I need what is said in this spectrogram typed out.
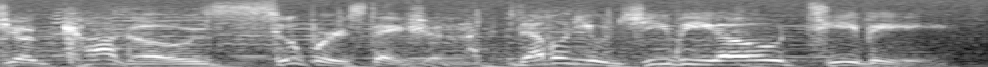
Chicago's Superstation, WGBO TV.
